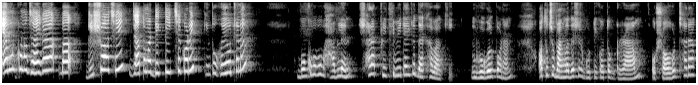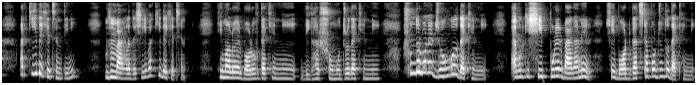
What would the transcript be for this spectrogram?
এমন কোনো জায়গা বা দৃশ্য আছে যা তোমার দেখতে ইচ্ছে করে কিন্তু হয়ে ওঠে না? বঙ্কুবাবু ভাবলেন, সারা পৃথিবীটাই তো দেখা বাকি। ভূগোল পড়ান, অথচ বাংলাদেশের গুটি কত গ্রাম ও শহর ছাড়া আর কি দেখেছেন তিনি? বাংলাদেশেরই বা কী দেখেছেন? হিমালয়ের বরফ দেখেননি, দীঘার সমুদ্র দেখেননি, সুন্দরবনের জঙ্গল দেখেননি, এমনকি শিবপুরের বাগানের সেই বটগাছটা পর্যন্ত দেখেননি।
